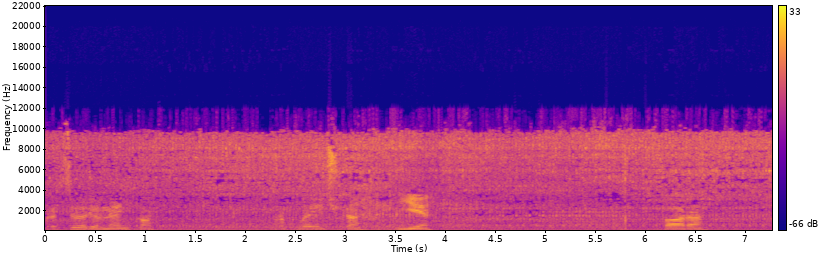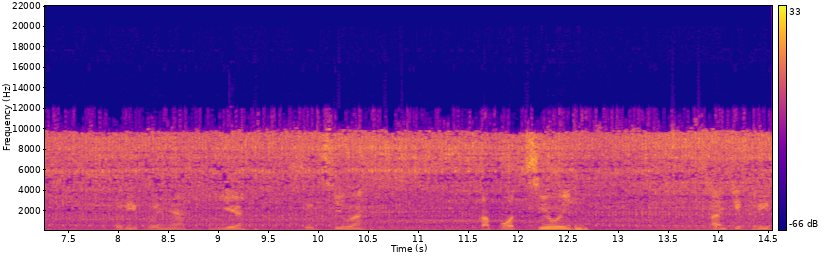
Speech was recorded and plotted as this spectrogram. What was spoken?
Працює рівненько. Проклеєчка є. Фара. Кріплення є. Все ціле. Капот цілий. Антифриз.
